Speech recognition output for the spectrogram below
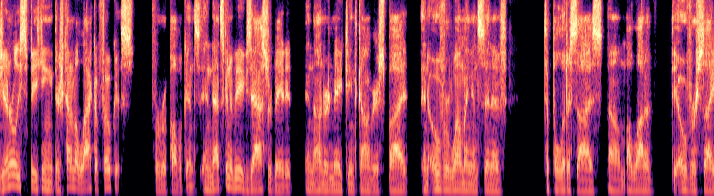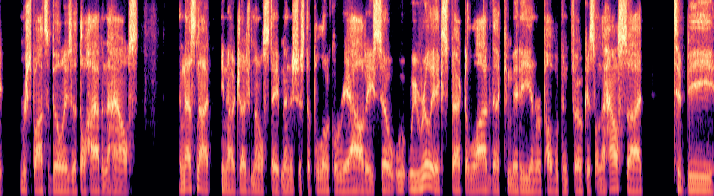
generally speaking, there's kind of a lack of focus for Republicans. And that's going to be exacerbated in the 118th Congress by an overwhelming incentive to politicize um, a lot of the oversight responsibilities that they'll have in the House. And that's not, you know, a judgmental statement. It's just a political reality. So we really expect a lot of the committee and Republican focus on the House side to be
